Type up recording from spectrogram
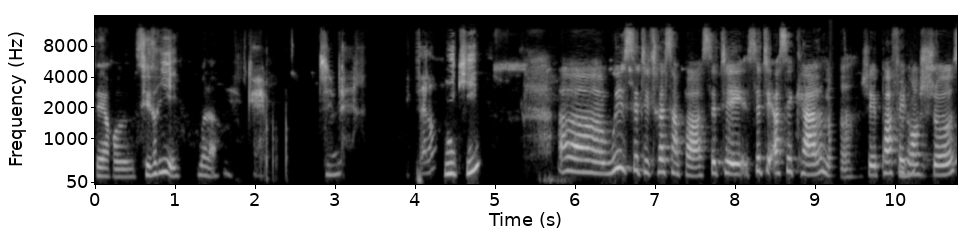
vers février. Voilà. Ok, super. Excellent. Niki ah, Oui, c'était très sympa. C'était, c'était assez calme. Je n'ai pas fait mmh grand-chose.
